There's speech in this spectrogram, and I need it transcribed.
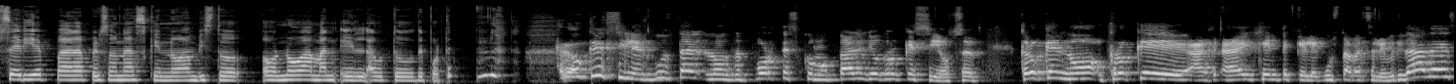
serie para personas que no han visto o no aman el autodeporte? Creo que si les gustan los deportes como tal, yo creo que sí. O sea, creo que no, creo que ha- hay gente que le gusta ver celebridades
